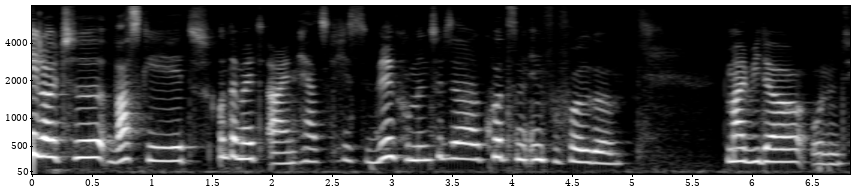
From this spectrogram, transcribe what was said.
Hey Leute, was geht? Und damit ein herzliches Willkommen zu dieser kurzen Infofolge. Mal wieder und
